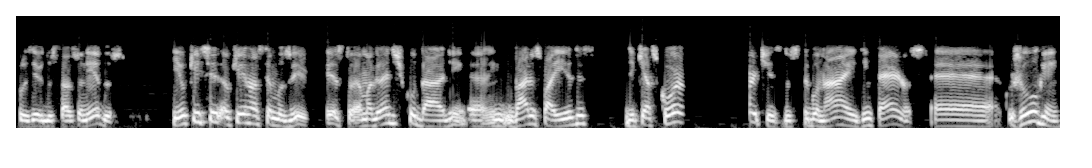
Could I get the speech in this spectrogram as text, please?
inclusive dos Estados Unidos, e o que, o que nós temos visto é uma grande dificuldade é, em vários países de que as cortes cortes, dos tribunais internos é, julguem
